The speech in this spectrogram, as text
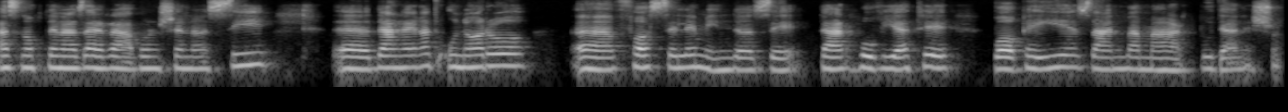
از نقطه نظر روانشناسی در حقیقت اونا رو فاصله میندازه در هویت واقعی زن و مرد بودنشون.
